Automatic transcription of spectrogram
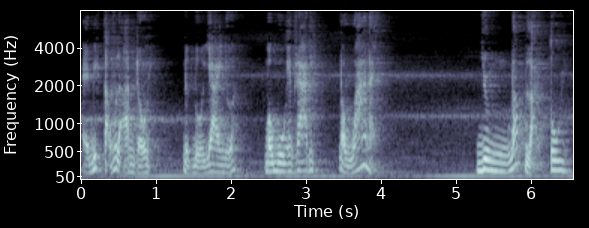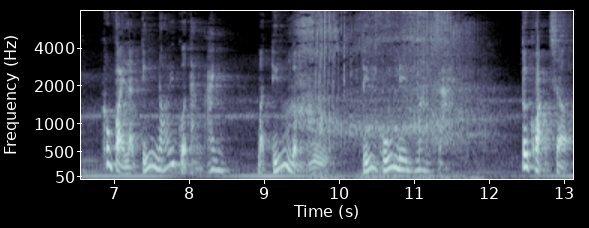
Em biết tổng là anh rồi, đừng đùa dai nữa, mau buông em ra đi, đau quá này. Nhưng đáp lại tôi không phải là tiếng nói của thằng anh mà tiếng gầm gừ, tiếng hú lên man dại. Tôi hoảng sợ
